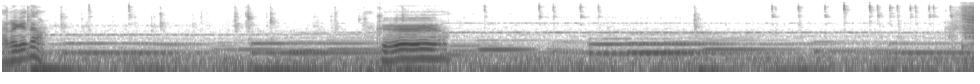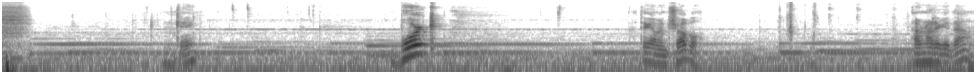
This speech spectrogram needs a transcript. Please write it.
How'd I get down? Girl. Okay. Bork. I think I'm in trouble. I don't know how to get down.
